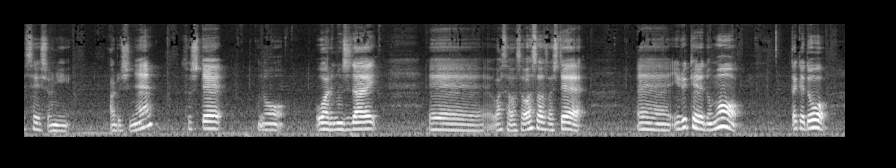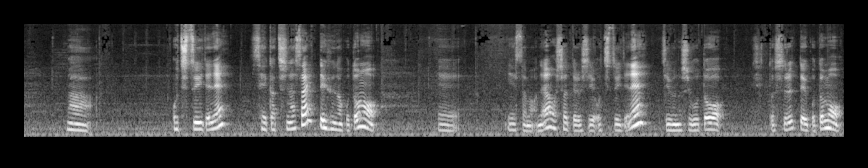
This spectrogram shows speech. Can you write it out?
ー、聖書にあるしね。そしてこの終わりの時代、えー、わさわさわさわさして、えー、いるけれどもだけどまあ落ち着いてね生活しなさいっていうふうなことも、えー、イエス様はねおっしゃってるし落ち着いてね自分の仕事をきちっとするっていうことも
